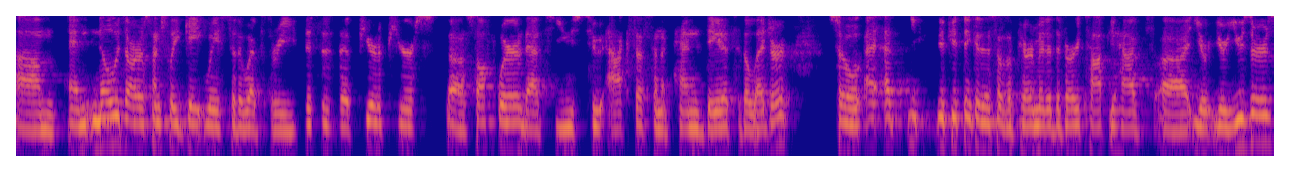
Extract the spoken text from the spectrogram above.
Um, and nodes are essentially gateways to the Web3. This is the peer-to-peer -peer, uh, software that's used to access and append data to the ledger. So at, at, if you think of this as a pyramid, at the very top, you have uh, your, your users,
